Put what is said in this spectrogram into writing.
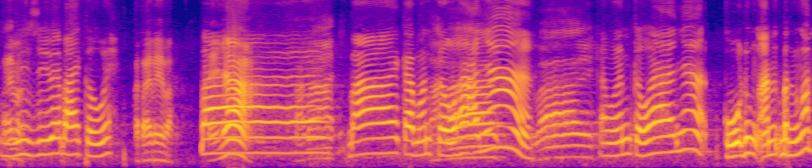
bye. Duy duy bye bye cầu ấy bye nha. bye bye cảm ơn cầu ha nhá Bye. cảm ơn cầu ha nhá cô đừng ăn bẩn ngon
